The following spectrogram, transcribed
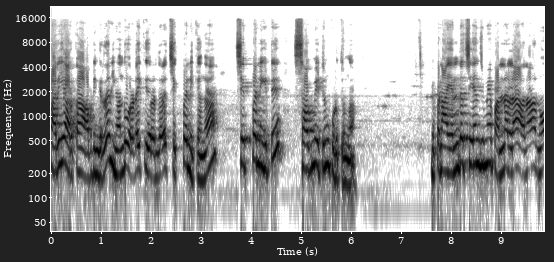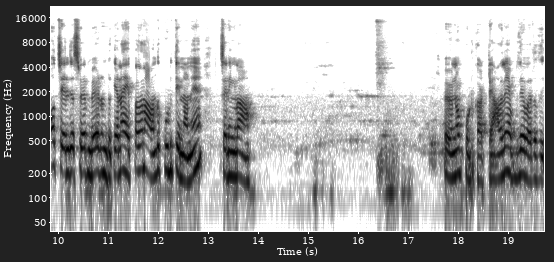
சரியா இருக்கா அப்படிங்கிறத நீங்கள் வந்து ஒரு இடைக்கு ரெண்டு தடவை செக் பண்ணிக்கோங்க. செக் பண்ணிக்கிட்டு சப்மிட்னு கொடுத்துருங்க. இப்போ நான் எந்த சேஞ்சுமே பண்ணலை. அதனால் நோ சேஞ்சஸ் வேர் மேடுன்னு இருக்கு. ஏன்னா இப்போ தான் நான் வந்து கொடுத்தேன் நான். சரிங்களா? இப்போ வேணும் போட்டு காட்டேன் அதுலேயும் அப்படியே வருது.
